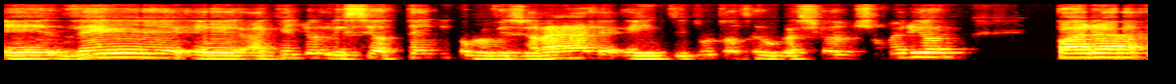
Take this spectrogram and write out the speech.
eh, de eh, aquellos liceos técnicos profesionales e institutos de educación superior para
